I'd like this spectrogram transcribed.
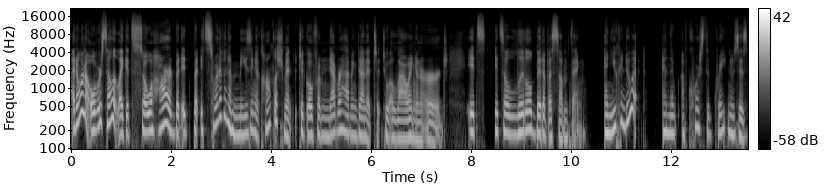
I don't want to oversell it like it's so hard, but it but it's sort of an amazing accomplishment to go from never having done it to, to allowing an urge. It's it's a little bit of a something. And you can do it. And the, of course the great news is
